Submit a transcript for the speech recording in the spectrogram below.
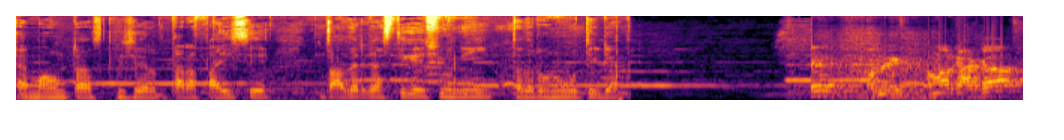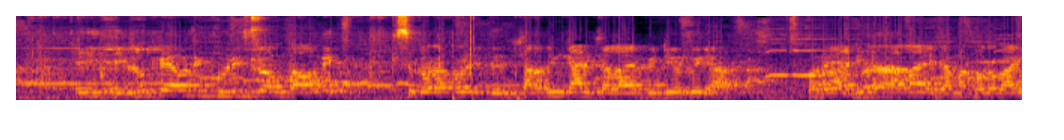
অ্যামাউন্টটা আজকে সে তারা পাইছে। তাদের কাছ থেকে শুনি তাদের অনুভূতিটা। অনেক আমার কাকা এই এই লোকে অনেক পরিশ্রম বা অনেক কিছু করার পরে সারাদিন গাড়ি চালায় ভিডিও কইরা পরে এডিটা চালায় আমার বড় ভাই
